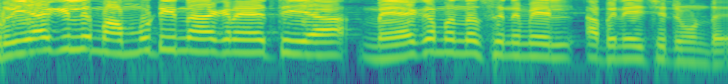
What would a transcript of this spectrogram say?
പ്രിയാഗിലും മമ്മൂട്ടി നായകനെത്തിയ മേഘം എന്ന സിനിമയിൽ അഭിനയിച്ചിട്ടുണ്ട്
